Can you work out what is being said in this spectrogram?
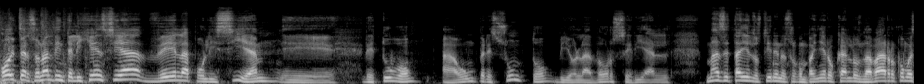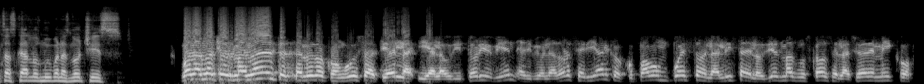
Hoy personal de inteligencia de la policía eh, detuvo a un presunto violador serial. Más detalles los tiene nuestro compañero Carlos Navarro. ¿Cómo estás, Carlos? Muy buenas noches. Buenas noches, Manuel. Te saludo con gusto a ti y al auditorio. Bien, el violador serial que ocupaba un puesto en la lista de los 10 más buscados en la Ciudad de México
